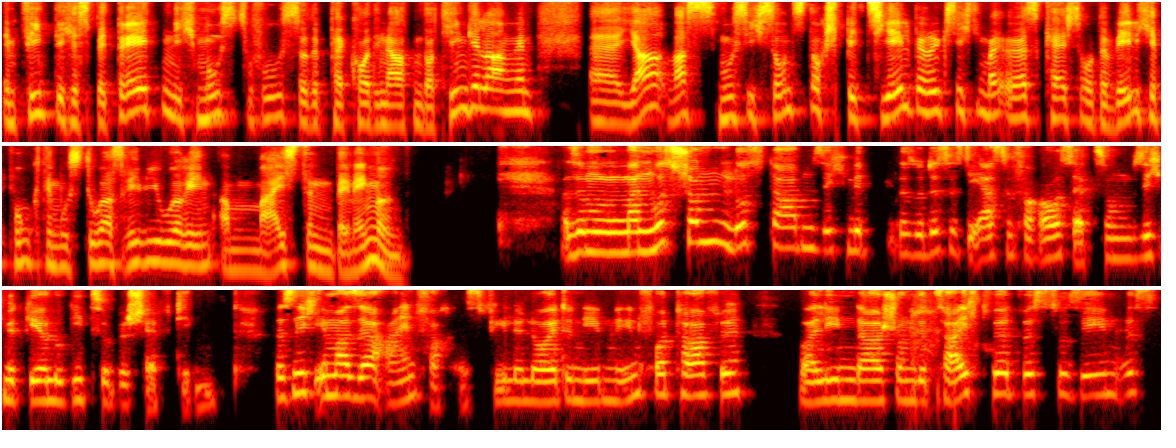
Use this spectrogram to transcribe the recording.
Empfindliches betreten. Ich muss zu Fuß oder per Koordinaten dorthin gelangen. Äh, ja, was muss ich sonst noch speziell berücksichtigen bei Earthcache oder welche Punkte musst du als Reviewerin am meisten bemängeln? Also man muss schon Lust haben, sich mit, also das ist die erste Voraussetzung, sich mit Geologie zu beschäftigen. Das nicht immer sehr einfach ist. Viele Leute neben eine Infotafel, weil ihnen da schon gezeigt wird, was zu sehen ist.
